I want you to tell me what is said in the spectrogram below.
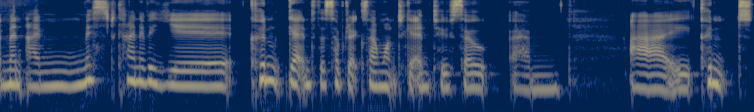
It meant I missed kind of a year, couldn't get into the subjects I want to get into. So um, I couldn't,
